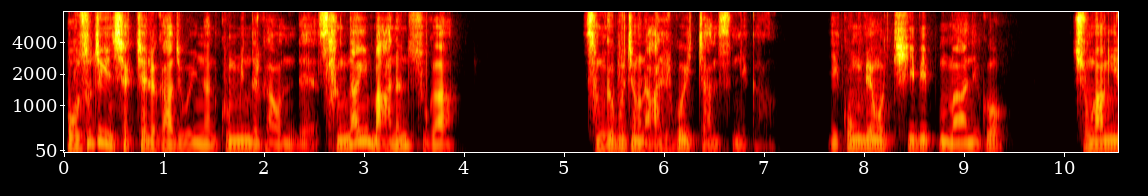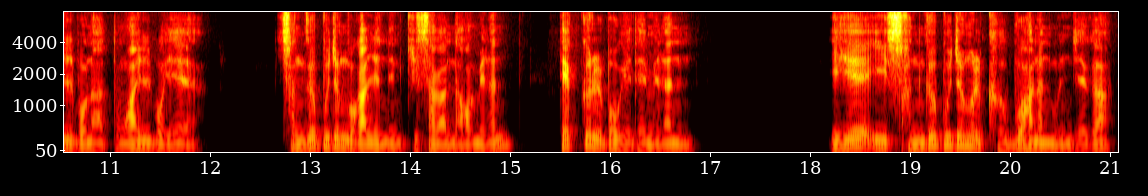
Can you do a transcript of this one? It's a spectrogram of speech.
보수적인 색채를 가지고 있는 국민들 가운데 상당히 많은 수가 선거 부정을 알고 있지 않습니까 이 공병호 tv뿐만 아니고 중앙일보나 동아일보에 선거 부정과 관련된 기사가 나오면 은 댓글을 보게 되면 은 이게 이 선거 부정을 거부하는 문제가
